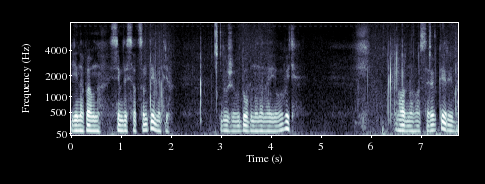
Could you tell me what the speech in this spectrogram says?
Їй напевно 70 см. Дуже удобно на неї ловити. Гарного серевки риби.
